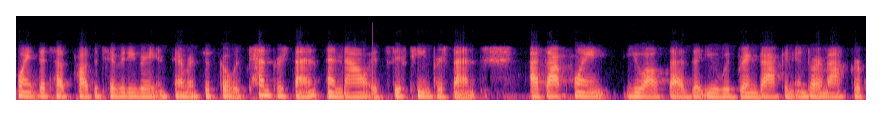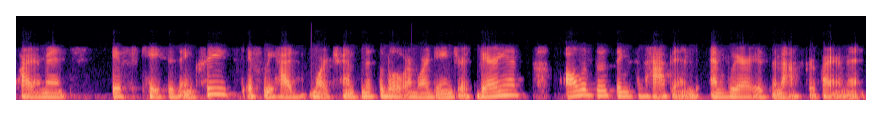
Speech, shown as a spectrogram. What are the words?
point the test positivity rate in San Francisco was 10%, and now it's 15%. At that point, you all said that you would bring back an indoor mask requirement if cases increased, if we had more transmissible or more dangerous variants. All of those things have happened, and where is the mask requirement?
